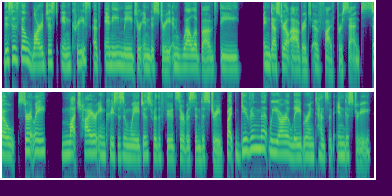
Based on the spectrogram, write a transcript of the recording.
This is the largest increase of any major industry and well above the industrial average of 5%. So, certainly much higher increases in wages for the food service industry. But given that we are a labor intensive industry,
